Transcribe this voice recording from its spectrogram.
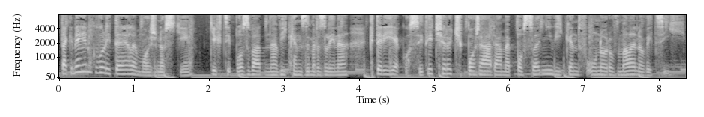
Tak nejen kvůli téhle možnosti tě chci pozvat na víkend Zmrzlina, který jako City Church pořádáme poslední víkend v únoru v Malenovicích.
